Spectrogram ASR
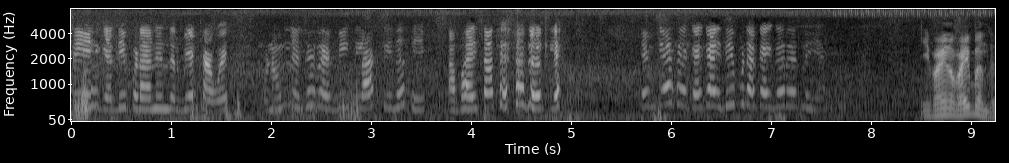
સિંહ કે દીપડાની અંદર બેઠા હોય પણ અમને જરાય બીક લાગતી નથી. આ ભાઈ સાથે છે ને એટલે એમ કે છે કે કઈ દીપડા કઈ કરે જ નહીં એ ભાઈનો ભાઈબંધ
